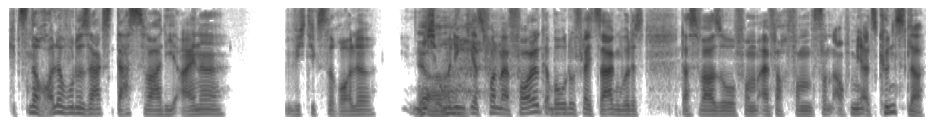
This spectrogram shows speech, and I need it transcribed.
Gibt es eine Rolle, wo du sagst, das war die eine wichtigste Rolle? Nicht Ja. unbedingt jetzt von Erfolg, aber wo du vielleicht sagen würdest, das war so vom einfach vom von auch mir als Künstler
